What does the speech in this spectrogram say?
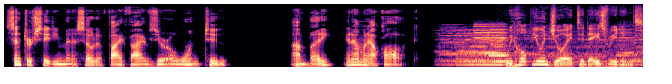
Center City, Minnesota 55012. I'm Buddy, and I'm an alcoholic. We hope you enjoy today's readings.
